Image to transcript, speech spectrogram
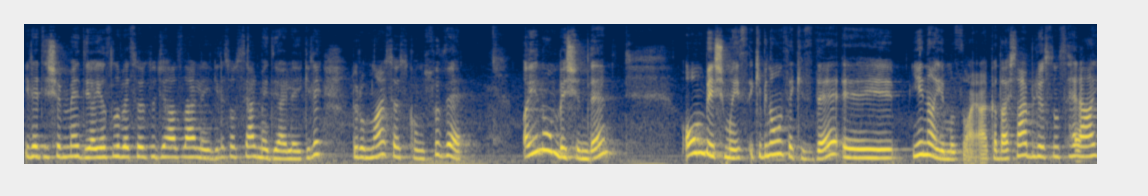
iletişim, medya, yazılı ve sözlü cihazlarla ilgili, sosyal medya ile ilgili durumlar söz konusu ve ayın 15'inde 15 Mayıs 2018'de e, yeni ayımız var arkadaşlar. Biliyorsunuz her ay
